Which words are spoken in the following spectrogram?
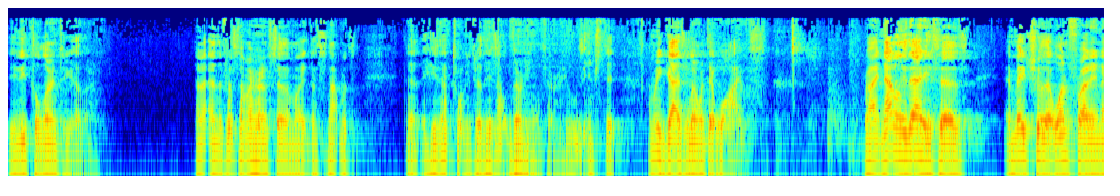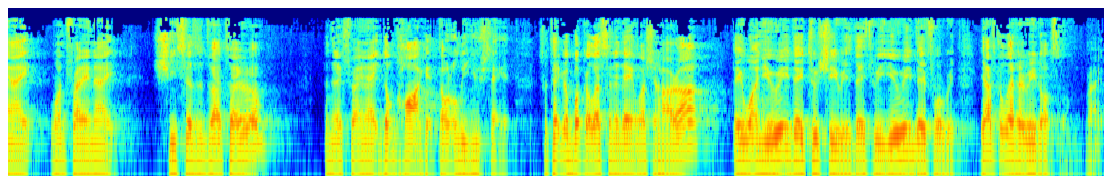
you need to learn together. And, and the first time I heard him say that, I'm like, that's not what, that he's not talking to her, he's not learning with her. He was interested. How many guys learn with their wives? Right? Not only that, he says, and make sure that one Friday night, one Friday night, she says it's about Torah, and the next Friday night, don't hog it. Don't only you say it. So take a book, a lesson a day in Lashon Hara. Day one you read, day two she reads, day three you read, day four read. You have to let her read also, right?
